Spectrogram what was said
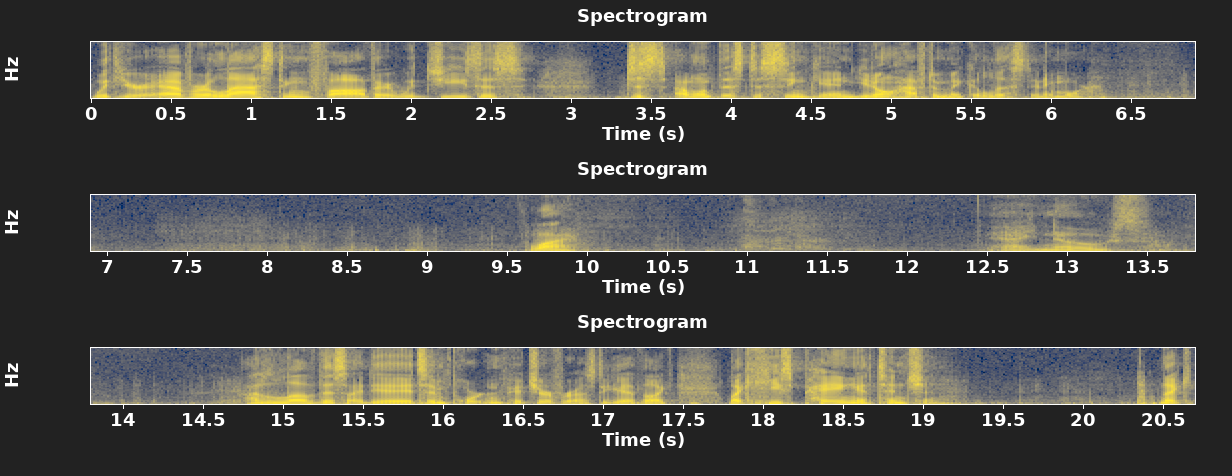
with your everlasting Father, with Jesus, just I want this to sink in. You don't have to make a list anymore. Why? Yeah, he knows. I love this idea. It's an important picture for us to get. Like, like he's paying attention. Like,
